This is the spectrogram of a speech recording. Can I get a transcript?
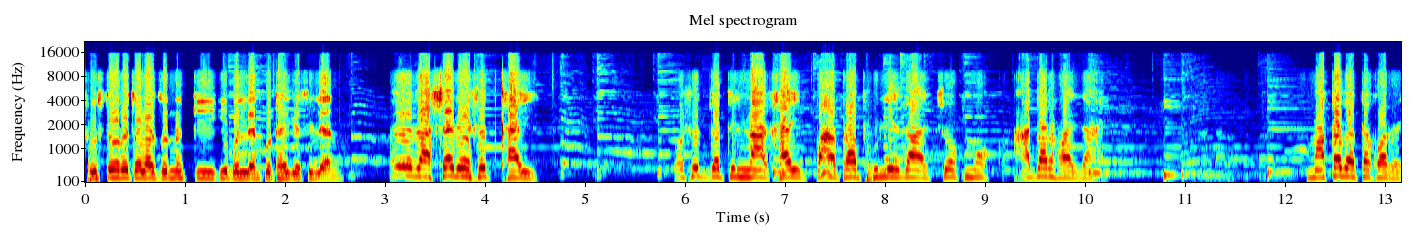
সুস্থভাবে চলার জন্য কি কি বললেন? কোথায় গেছিলেন? রাজশাহীর ওষুধ খাই। ওষুধ যদি না খাই পাটা ফুলে যায় চোখ মুখ আদার হয়ে যায়। মাথা ব্যথা করে।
